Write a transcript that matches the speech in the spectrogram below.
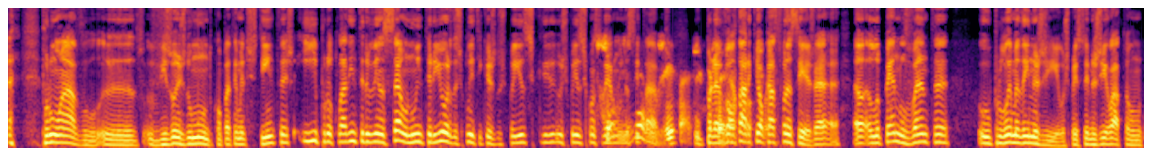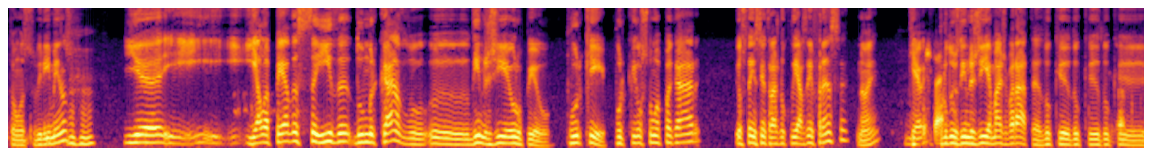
por um lado, uh, visões do mundo completamente distintas e, por outro lado, intervenção no interior das políticas dos países que os países consideram inaceitáveis. Para voltar aqui ao caso francês, a, a Le Pen levanta o problema da energia. Os preços da energia lá estão, estão a subir imenso. Uhum. E, eh, e, e, ela pede a saída do mercado uh, de energia europeu. Porquê? Porque eles estão a pagar, eles têm centrais nucleares em França, não é? Que é, produz energia mais barata do que, do que, do que,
